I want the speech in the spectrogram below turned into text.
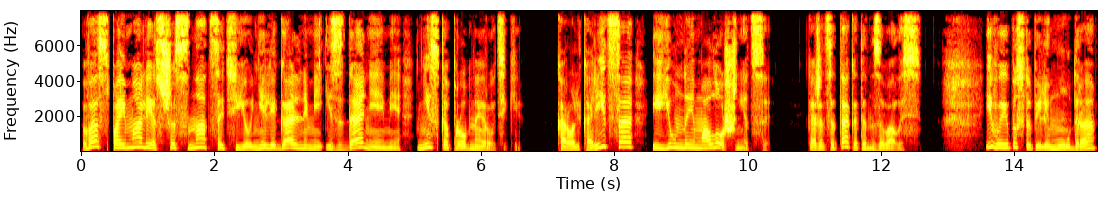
«вас поймали с шестнадцатью нелегальными изданиями низкопробной эротики король корица и юные молочницы. Кажется, так это называлось. И вы поступили мудро,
